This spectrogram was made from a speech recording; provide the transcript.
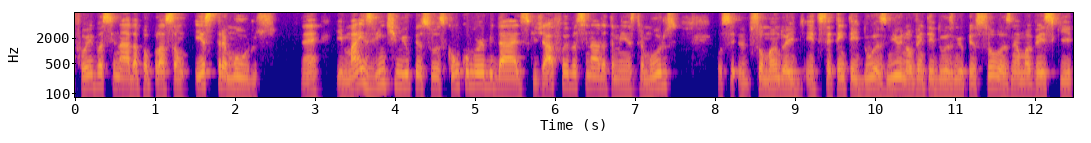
foi vacinada a população extramuros, né? E mais 20 mil pessoas com comorbidades que já foi vacinada também extramuros, somando aí entre 72 mil e 92 mil pessoas, né? Uma vez que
